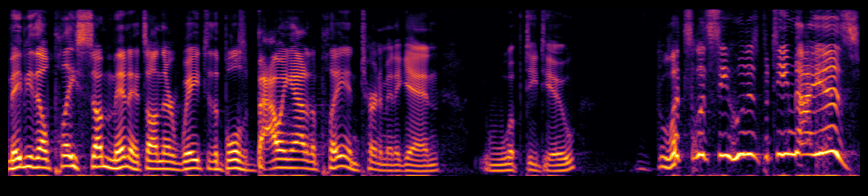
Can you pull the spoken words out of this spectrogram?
Maybe they'll play some minutes on their way to the Bulls bowing out of the play-in tournament again. Whoop de doo. Let's let's see who this team guy is.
